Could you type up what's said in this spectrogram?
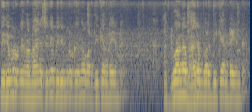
പിരിമുറുക്കങ്ങൾ മാനസിക പിരിമുറുക്കങ്ങൾ വർദ്ധിക്കാനിടയുണ്ട്. അധ്വാന ഭാരം വർദ്ധിക്കാനിടയുണ്ട്.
